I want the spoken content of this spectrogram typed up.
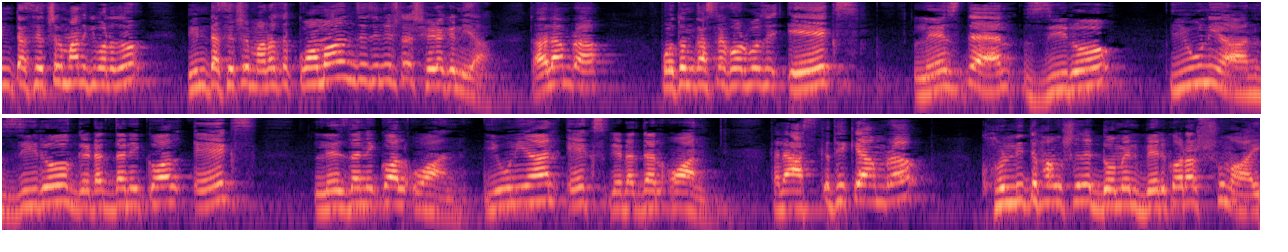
ইন্টারসেকশন মানে কি বলতো? ইন্টারসেকশন মানে হচ্ছে কমন যে জিনিসটা সেটাকে নেওয়া তাহলে আমরা প্রথম কাজটা করব যে X less than zero union zero greater than equal X less than equal one union X greater than one তাহলে আজকে থেকে আমরা খণ্ডিত ফাংশনের ডোমেন বের করার সময়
